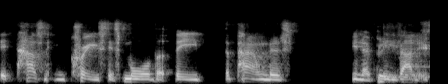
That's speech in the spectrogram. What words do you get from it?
it hasn't increased. It's more that the the pound is, you know, be valued.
